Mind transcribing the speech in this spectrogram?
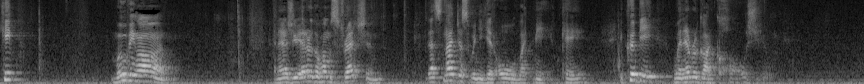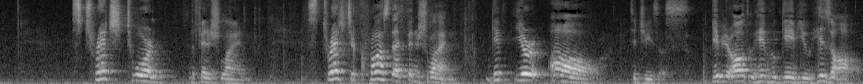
Keep moving on. And as you enter the home stretch, and that's not just when you get old like me, okay? It could be whenever God calls you. Stretch toward the finish line. Stretch to cross that finish line. Give your all to Jesus. Give your all to Him who gave you His all.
